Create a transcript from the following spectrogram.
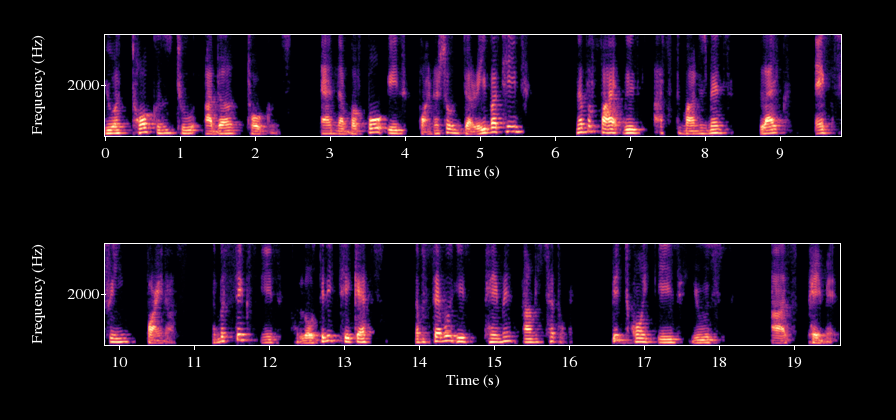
your tokens to other tokens. And number four is financial derivative. Number five is asset management like Xwin Finance. Number six is lottery tickets. Number seven is payment and settlement. Bitcoin is used as payment.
